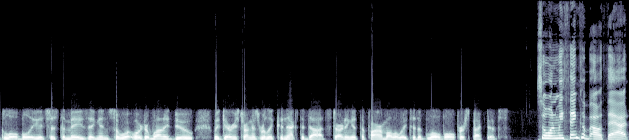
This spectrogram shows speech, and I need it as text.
globally, it's just amazing. And so, what we want to do with Dairy Strong is really connect the dots, starting at the farm all the way to the global perspectives. So, when we think about that,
